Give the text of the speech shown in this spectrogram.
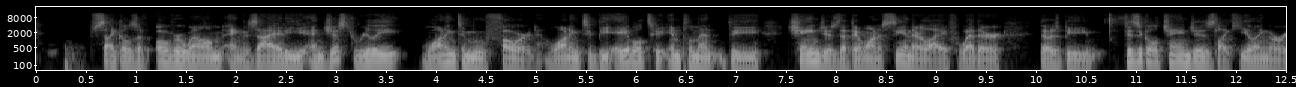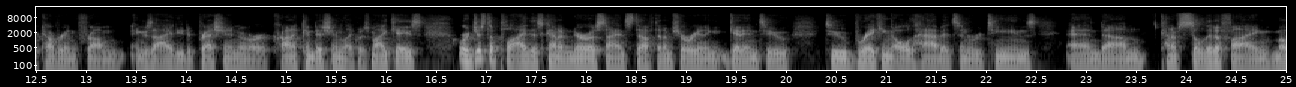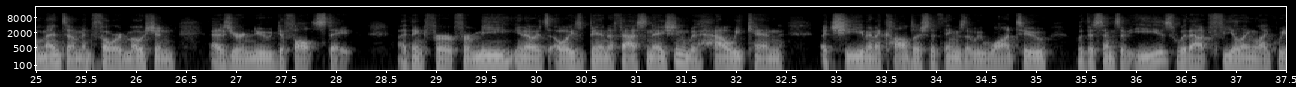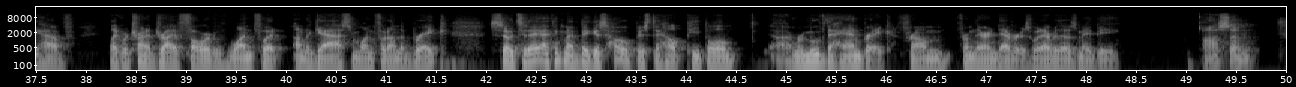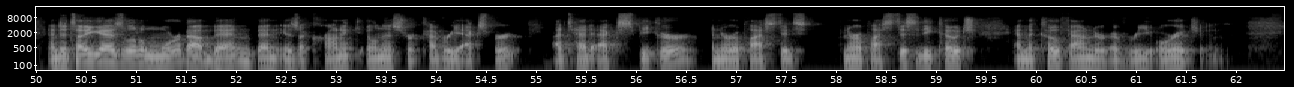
cycles of overwhelm, anxiety, and just really wanting to move forward, wanting to be able to implement the changes that they want to see in their life, whether those be physical changes like healing or recovering from anxiety, depression, or chronic condition, like was my case, or just apply this kind of neuroscience stuff that I'm sure we're going to get into to breaking old habits and routines and um, kind of solidifying momentum and forward motion as your new default state. I think for for me, you know, it's always been a fascination with how we can achieve and accomplish the things that we want to with a sense of ease without feeling like we have like we're trying to drive forward with one foot on the gas and one foot on the brake. So today, I think my biggest hope is to help people uh, remove the handbrake from from their endeavors, whatever those may be. Awesome. And to tell you guys a little more about Ben, Ben is a chronic illness recovery expert, a TEDx speaker, a neuroplasticity, neuroplasticity coach, and the co-founder of Reorigin.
